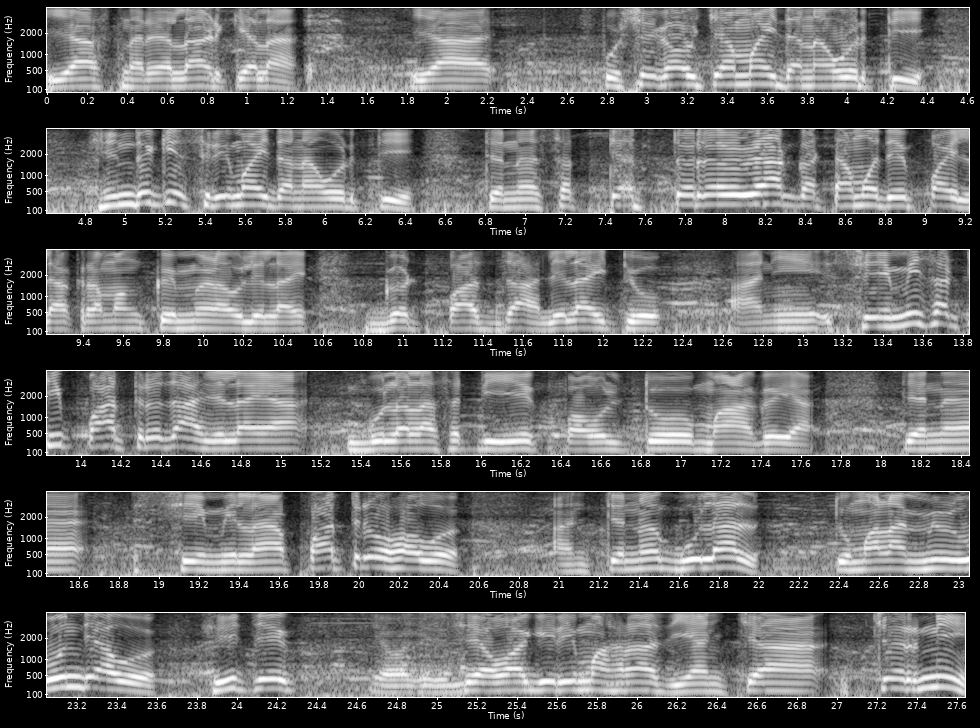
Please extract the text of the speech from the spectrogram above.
या असणाऱ्या लाडक्याला या पुशेगावच्या मैदानावरती हिंद केसरी मैदानावरती त्यानं सत्याहत्तराव्या गटामध्ये पहिला क्रमांक मिळवलेला आहे. गट पास झालेला आहे तो. आणि सेमीसाठी पात्र झालेला या गुलालासाठी एक पाऊल तो माग या. त्यानं सेमीला पात्र व्हावं आणि त्यानं गुलाल तुम्हाला मिळवून द्यावं हीच एक सेवागिरी महाराज यांच्या चरणी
